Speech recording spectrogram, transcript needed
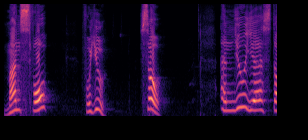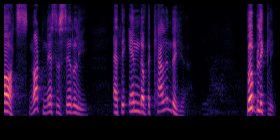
months for, for you. So, a new year starts not necessarily at the end of the calendar year. Biblically,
